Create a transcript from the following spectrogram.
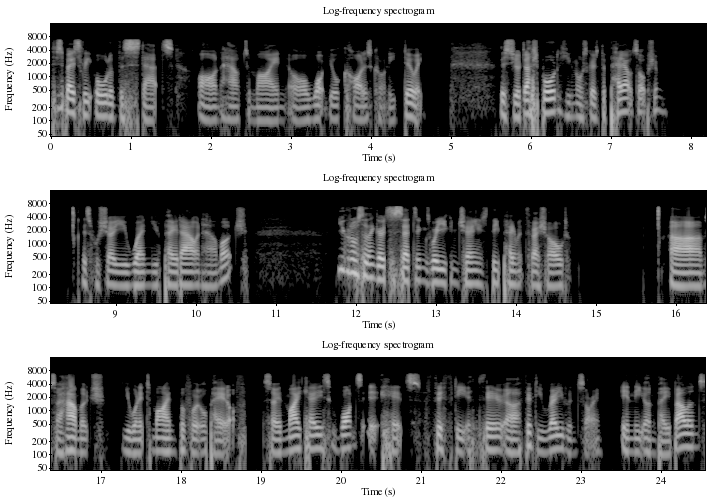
This is basically all of the stats on how to mine or what your card is currently doing. This is your dashboard. You can also go to the payouts option. This will show you when you've paid out and how much. You can also then go to settings where you can change the payment threshold. Um, so how much you want it to mine before it will pay it off. So in my case, once it hits 50, Ether uh, 50 Raven sorry, in the unpaid balance,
